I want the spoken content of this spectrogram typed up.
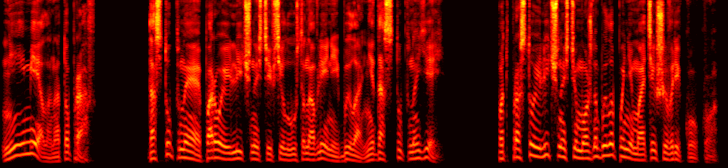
не имела на то прав. Доступное порой личности в силу установлений было недоступно ей. Под простой личностью можно было понимать и Шеврикуку.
